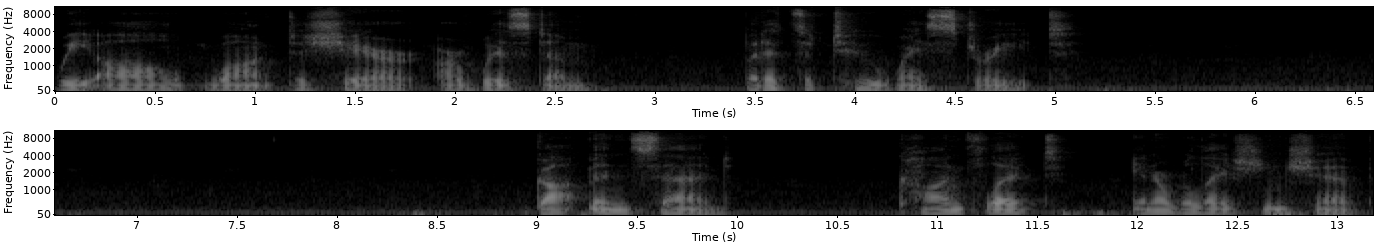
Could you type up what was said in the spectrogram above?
We all want to share our wisdom. But it's a two way street. Gottman said, conflict in a relationship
